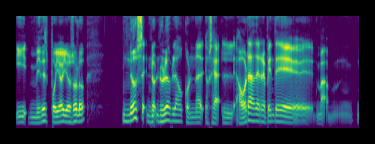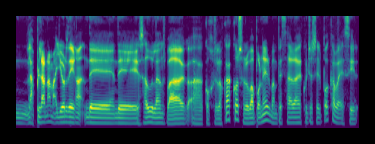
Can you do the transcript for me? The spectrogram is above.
y me he despollado yo solo no sé, no, lo he hablado con nadie. O sea, ahora de repente la plana mayor de, de, de Shadowlands va a, cogerse los cascos, se los va a poner, va a empezar a escucharse el podcast, va a decir,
